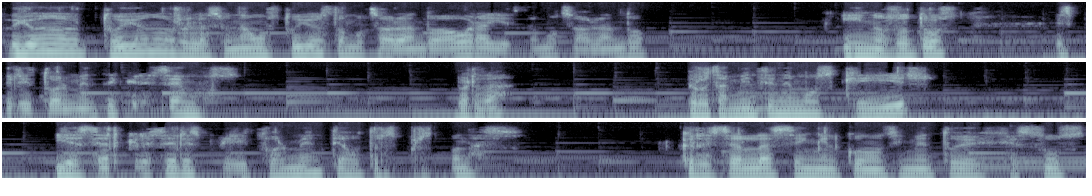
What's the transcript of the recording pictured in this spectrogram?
tú y, yo, tú y yo nos relacionamos, tú y yo estamos hablando ahora y estamos hablando y nosotros espiritualmente crecemos, ¿verdad? Pero también tenemos que ir y hacer crecer espiritualmente a otras personas, crecerlas en el conocimiento de Jesús,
